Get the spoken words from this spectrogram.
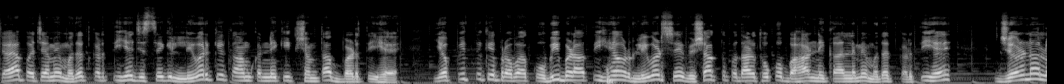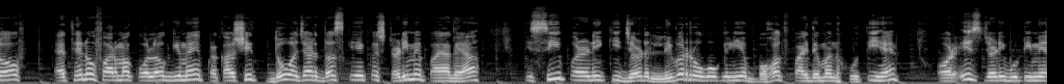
चयापचय में मदद करती है, जिससे कि लीवर के काम करने की क्षमता बढ़ती है। यह पित्त के प्रवाह को भी बढ़ाती है और लीवर से विषाक्त पदार्थों को बाहर निकालने में मदद करती है। जर्नल ऑफ़ एथेनोफार्माकोलॉजी में प्रकाशित 2010 के एक स्टडी में पाया गया कि सी पर्णी की जड़ लिवर रोगों के लिए बहुत फ़ायदेमंद होती है और इस जड़ी बूटी में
